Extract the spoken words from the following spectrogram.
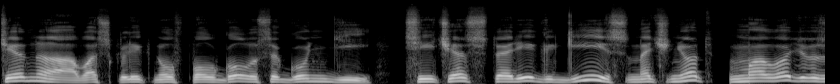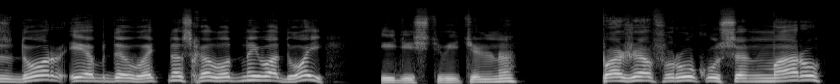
тена!» — воскликнул в полголоса Гунди. «Сейчас старик Гис начнет молоть вздор и обдавать нас холодной водой». И действительно, пожав руку Санмару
